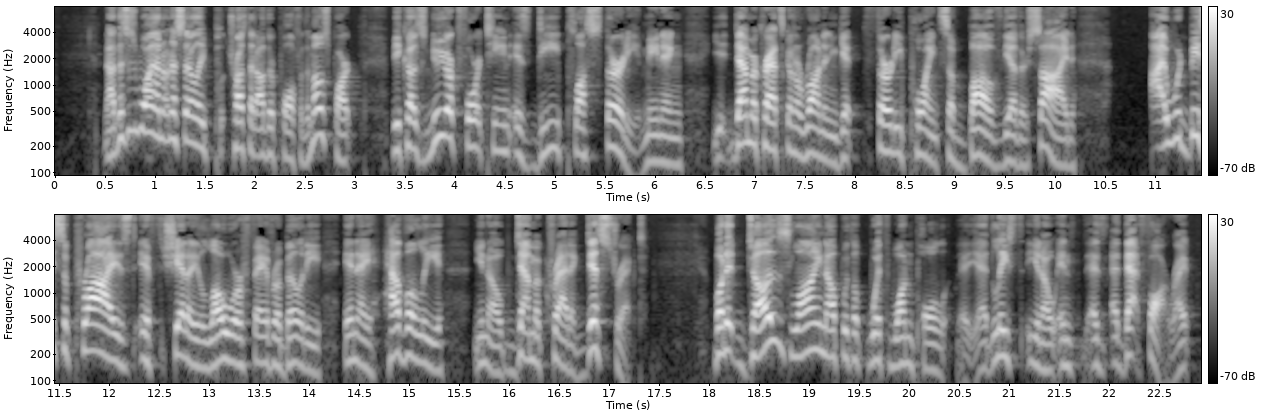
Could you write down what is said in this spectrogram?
Now, this is why I don't necessarily trust that other poll for the most part, because New York 14 is D plus 30, meaning Democrats going to run and get 30 points above the other side. I would be surprised if she had a lower favorability in a heavily, you know, Democratic district but it does line up with a, with one poll, at least you know in as, at that far, right?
